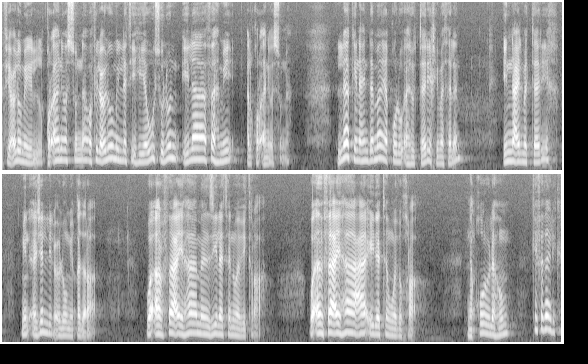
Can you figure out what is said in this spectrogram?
في علوم القرآن والسنة وفي العلوم التي هي وسل إلى فهم القرآن والسنة. لكن عندما يقول أهل التاريخ مثلا إن علم التاريخ من أجل العلوم قدرا وأرفعها منزلة وذكرى وأنفعها عائدة وذخرى نقول لهم كيف ذلك؟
